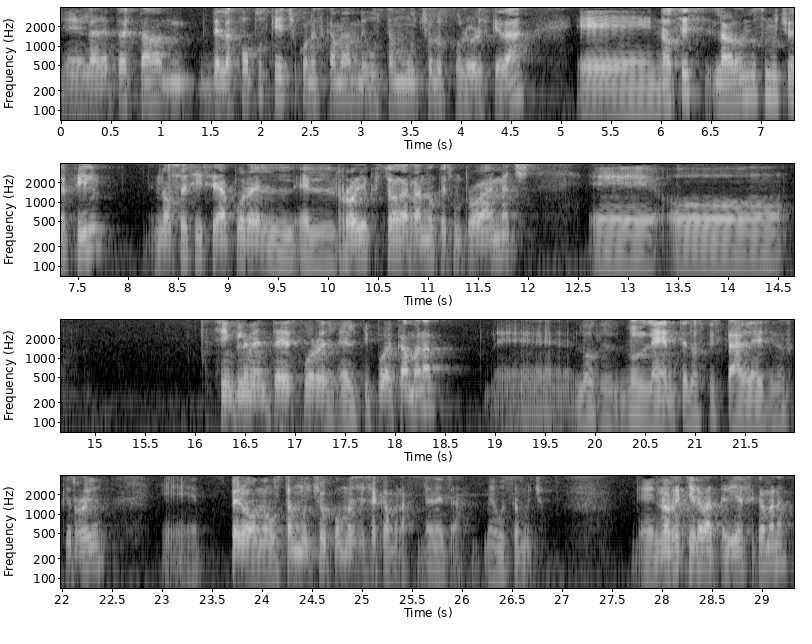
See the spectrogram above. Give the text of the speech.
Eh, la neta está. De las fotos que he hecho con esa cámara, me gustan mucho los colores que da. Eh, no sé, la verdad no sé mucho de film. No sé si sea por el, el rollo que estoy agarrando, que es un Pro Image, eh, o simplemente es por el, el tipo de cámara, eh, los, los, lentes, los cristales y no sé qué rollo. Pero me gusta mucho cómo es esa cámara, la neta, me gusta mucho. No requiere batería esa cámara,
